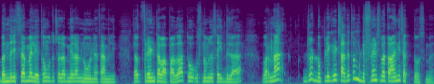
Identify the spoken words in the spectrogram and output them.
बंदा जिससे अब मैं लेता हूँ वो तो चलो अब मेरा नोन है फैमिली मतलब फ्रेंड था पापा का तो उसने मुझे सही दिलाया। वरना जो डुप्लीकेट्स आते हैं तुम डिफरेंस बता नहीं सकते उसमें।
